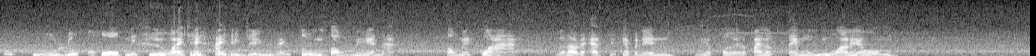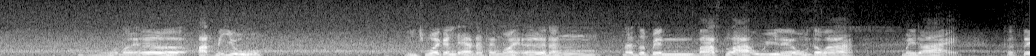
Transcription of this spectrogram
โอ้โหลูกโขกนี่คือไว้ใจได้จริงๆ แม่งสูงสองเมตรอะสองเมตรกว่า แล้วเราได้แอสซิสต์แค่ประเด็นเหนี่ยเปิดแล้วไปแล้วเต็มหัวเลยครับผมโอ้โหนอยเออร์ปัดไม่อยู่มีช่วยกันแล้วนะทั้งนอยเออร์ทั้งน่าจะเป็นมาสลาอุยเลยครับผมแต่ว่าไม่ได้กาเซ่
